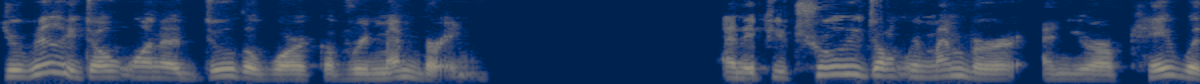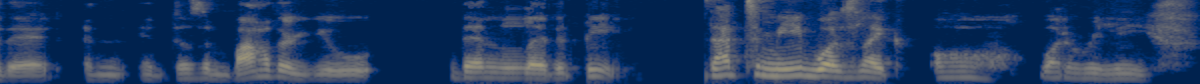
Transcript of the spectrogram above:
you really don't want to do the work of remembering. And if you truly don't remember and you're okay with it and it doesn't bother you then let it be. That to me was like, oh, what a relief.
